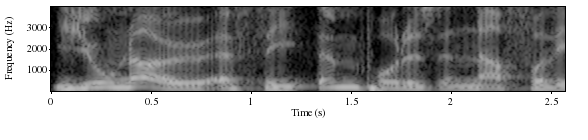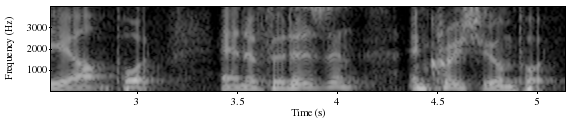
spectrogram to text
you'll know if the input is enough for the output. And if it isn't, increase your input.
